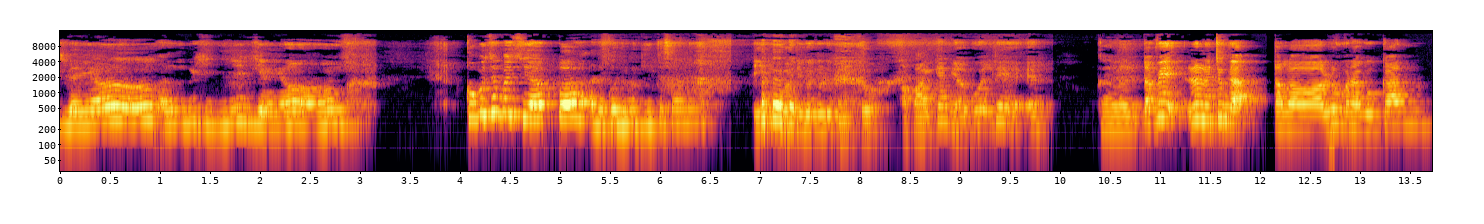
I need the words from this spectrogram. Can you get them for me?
Sayang aku di sini sayang kamu sama siapa? Aduh gue dulu gitu soalnya. Iya gua juga dulu gitu. Apalagi kan ya gue LDR kalau tapi lu lucu nggak kalau lu meragukan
